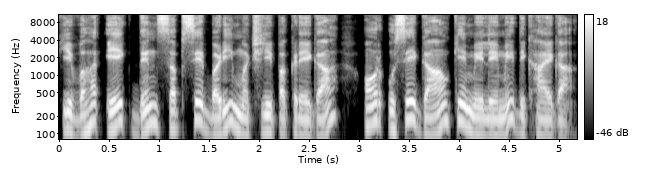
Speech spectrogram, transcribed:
कि वह एक दिन सबसे बड़ी मछली पकड़ेगा और उसे गाँव के मेले में दिखाएगा।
